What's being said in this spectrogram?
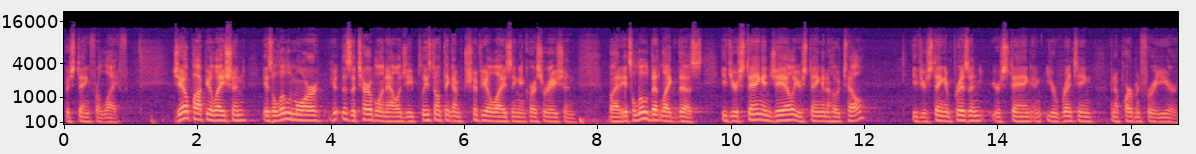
they're staying for life. Jail population is a little more, this is a terrible analogy. Please don't think I'm trivializing incarceration, but it's a little bit like this. If you're staying in jail, you're staying in a hotel. If you're staying in prison, you're staying and you're renting an apartment for a year.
